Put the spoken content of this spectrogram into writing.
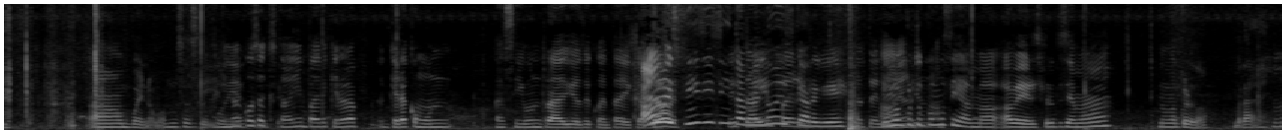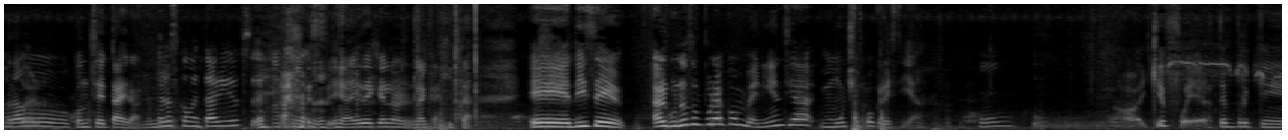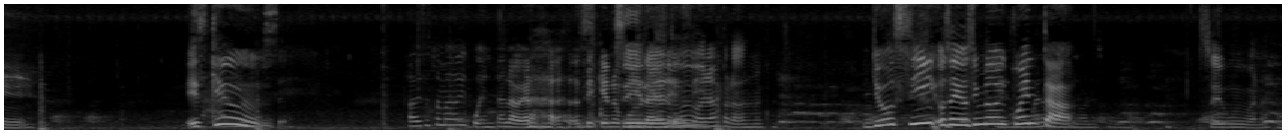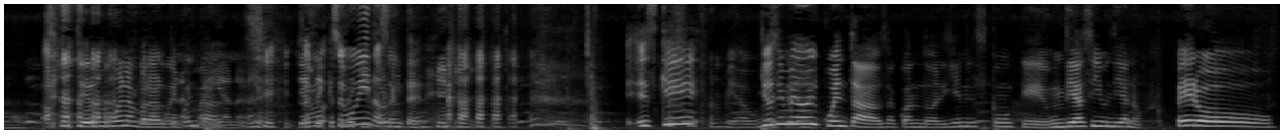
Ah, bueno, vamos a seguir. Una cosa que estaba bien padre, que era, que era como un, así un radio, de cuenta de que Ah, sí, sí, sí, también lo descargué. No, tenía, me acuerdo cómo se llama. A ver, espérate, se llama... No me acuerdo. Bra- Bravo, con Z era. En los comentarios. sí, ahí déjenlo en la cajita. Eh, dice, algunos son pura conveniencia, mucha hipocresía. Ay, qué fuerte, porque... Es que... no sé. A veces no me doy cuenta, la verdad. Así que no Sí, puedo la muy buena para darme cuenta. Yo sí, o sea, yo sí me doy cuenta. No, eres muy buena. Soy muy buena. Si eres muy buena para darte buena, cuenta. Mariana. Sí, Ya soy sé mu- que soy estás muy inocente. Es que yo sí me doy cuenta, o sea, cuando alguien es como que un día sí, un día no. Pero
